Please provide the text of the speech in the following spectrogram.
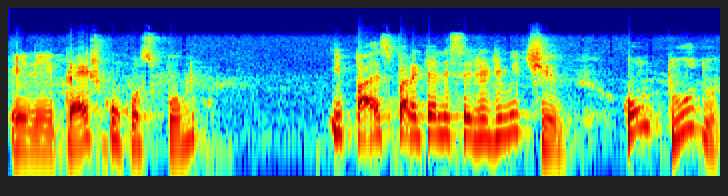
ele preste concurso público e passe para que ele seja admitido. Contudo,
